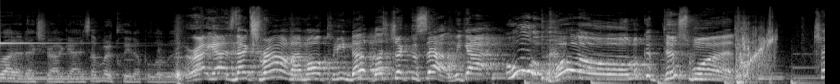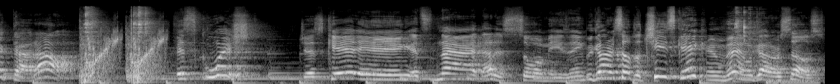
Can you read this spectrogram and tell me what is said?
Move on to the next round, guys. I'm gonna clean up a little bit. All right, guys, next round. I'm all cleaned up. Let's check this out. We got, ooh, whoa, look at this one. Check that out. It's squished. Just kidding, it's not. That is so amazing. We got ourselves a cheesecake, and then we got ourselves,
